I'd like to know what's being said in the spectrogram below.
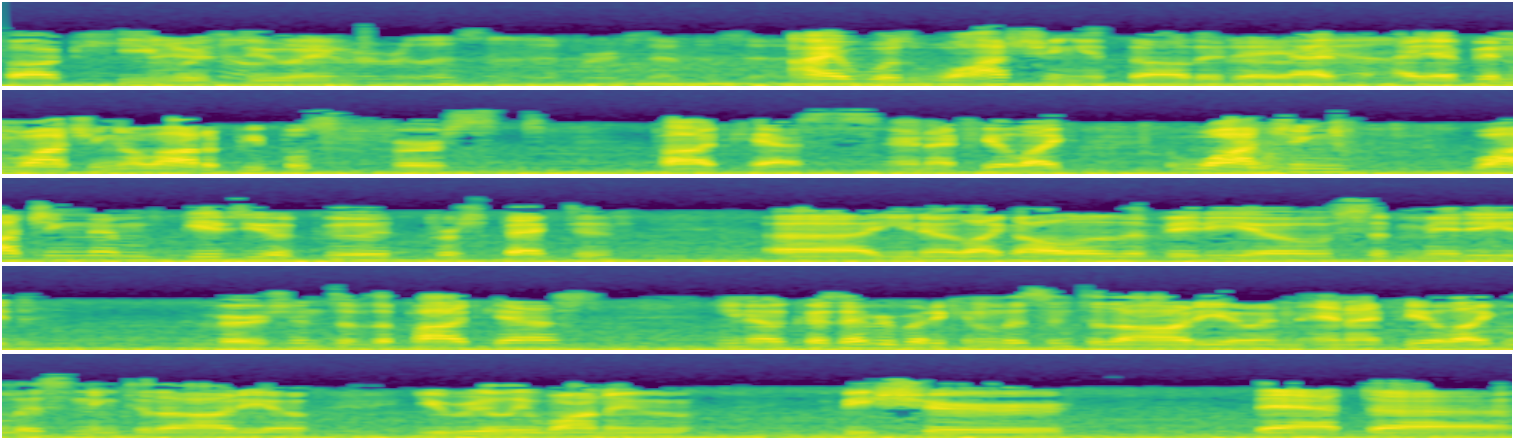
fuck he was doing. I ever listened to the first episode. I was watching it the other day. Oh, I've yeah? I have been watching a lot of people's first podcasts, and I feel like watching watching them gives you a good perspective. Uh, you know, like all of the video submitted versions of the podcast. You know, because everybody can listen to the audio, and, and I feel like listening to the audio, you really want to be sure that uh,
